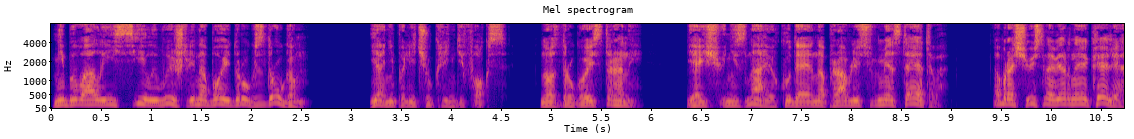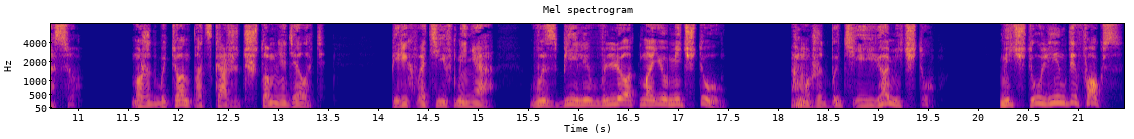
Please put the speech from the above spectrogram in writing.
Небывалые силы вышли на бой друг с другом. Я не полечу к Линди Фокс. Но, с другой стороны, я еще не знаю, куда я направлюсь вместо этого. Обращусь, наверное, к Элиасу. Может быть, он подскажет, что мне делать. Перехватив меня, вы сбили в лед мою мечту. А может быть, и ее мечту? Мечту Линды Фокс.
